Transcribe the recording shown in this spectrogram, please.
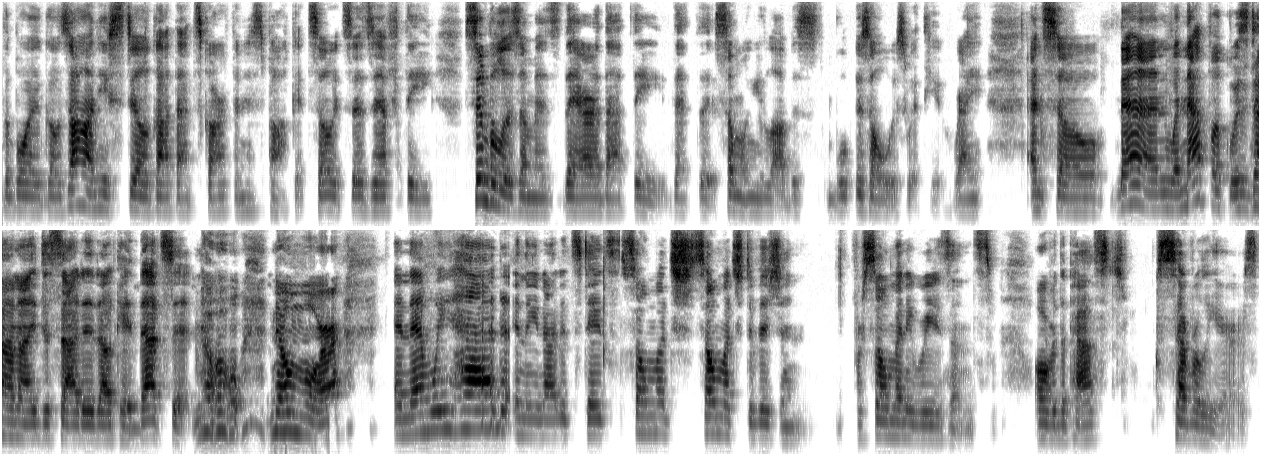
the boy goes on he's still got that scarf in his pocket. So it's as if the symbolism is there that the that the someone you love is is always with you right? And so then when that book was done i decided okay that's it. No no more and then we had in the United States so much, so much division for so many reasons over the past several years.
